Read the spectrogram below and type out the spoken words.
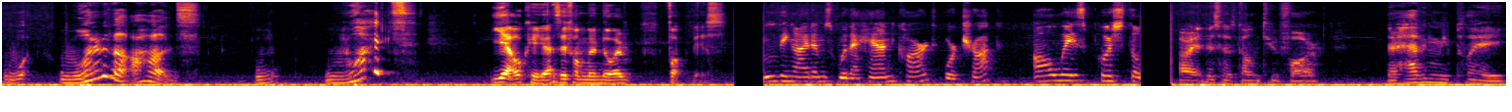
What? What are the odds? What? Yeah, okay, as if I'm gonna know. Every- Fuck this. moving items with a hand cart or truck, always push the Alright, this has gone too far. They're having me play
